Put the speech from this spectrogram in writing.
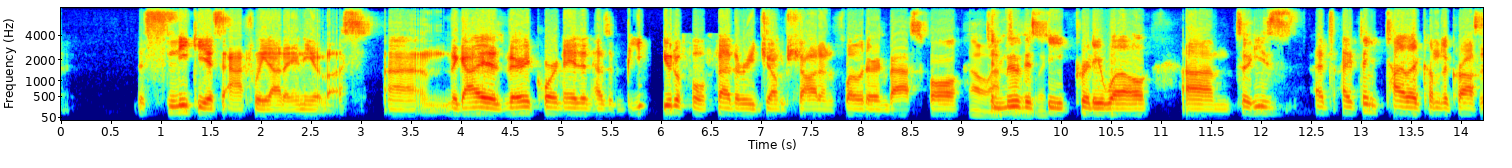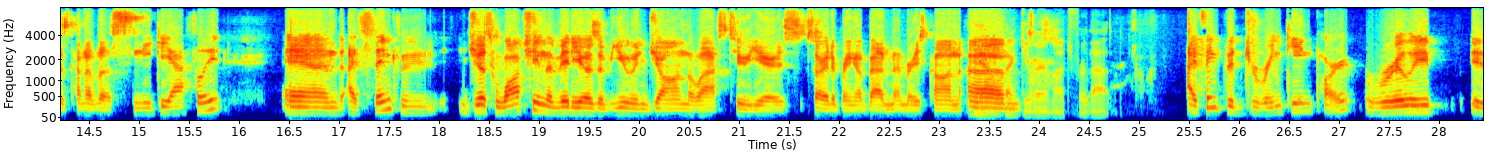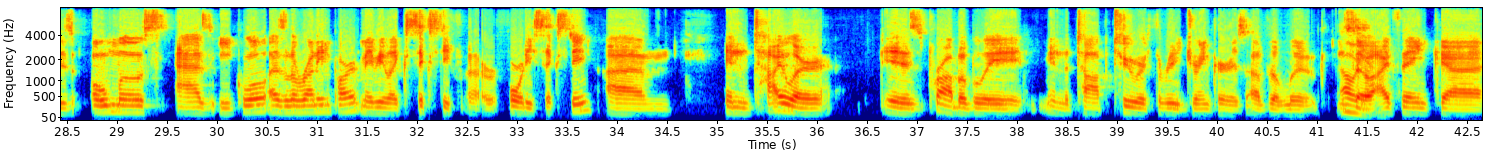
the sneakiest athlete out of any of us. Um, the guy is very coordinated, has a beautiful feathery jump shot and floater in basketball. Oh, can move his feet pretty well. Um, so he's I, I think Tyler comes across as kind of a sneaky athlete. And I think just watching the videos of you and Jon the last two years, sorry to bring up bad memories, Con. Yeah, um, thank you very much for that. I think the drinking part really is almost as equal as the running part, maybe like 60 or 40 60. Um, and Tyler is probably in the top two or three drinkers of the league. Oh, so yeah. I think uh,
